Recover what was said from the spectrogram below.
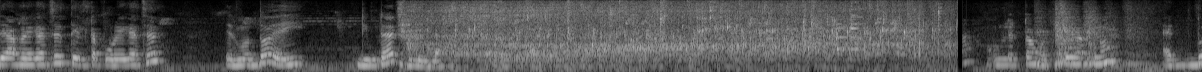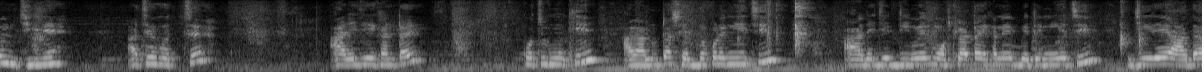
দেওয়া হয়ে গেছে, তেলটা পড়ে গেছে। এর মধ্যে এই ডিমটা ঢেলে দিলাম। অমলেটটা হচ্ছে এখনও একদম ঝিমে আছে হচ্ছে। আর এই যে এখানটায় কচুরমুখী আর আলুটা সেদ্ধ করে নিয়েছি। আর এই যে ডিমের মশলাটা এখানে বেটে নিয়েছি, জিরে, আদা,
